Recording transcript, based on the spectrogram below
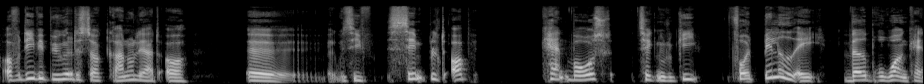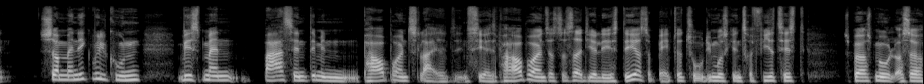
Og fordi vi bygger det så granulært og øh, hvad kan man sige, simpelt op, kan vores teknologi få et billede af, hvad brugeren kan som man ikke ville kunne, hvis man bare sendte dem en PowerPoint-slide, en serie PowerPoints, og så sad de og læste det, og så bagefter tog de måske en 3-4 test spørgsmål, og så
